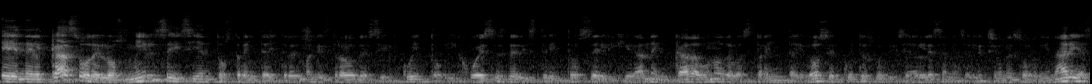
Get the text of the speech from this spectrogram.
En el caso de los 1.633 magistrados de circuito y jueces de distrito, se elegirán en cada uno de los 32 circuitos judiciales en las elecciones ordinarias,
